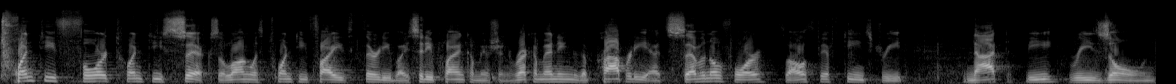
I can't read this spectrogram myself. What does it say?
Twenty-four twenty-six, along with twenty-five thirty by City Plan Commission, recommending the property at seven oh four South Fifteenth Street not be rezoned,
